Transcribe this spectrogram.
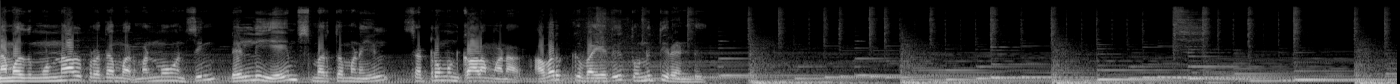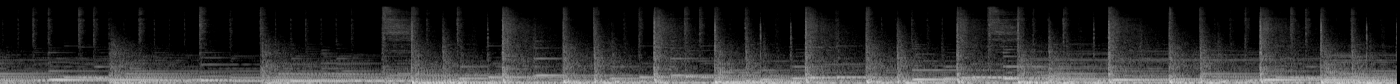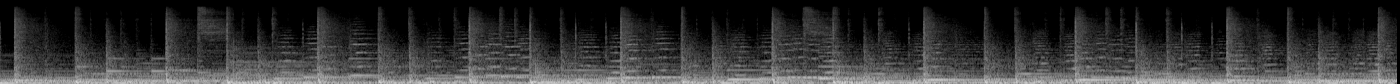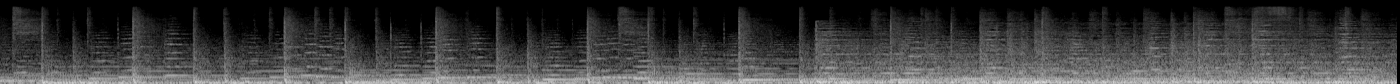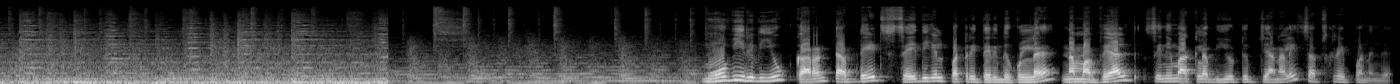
நமது முன்னாள் பிரதமர் மன்மோகன் சிங் டெல்லி எய்ம்ஸ் மருத்துவமனையில் சற்றுமுன் காலமானார். அவருக்கு வயது தொண்ணூற்றி ரெண்டு. மூவி ரிவ்யூ கரண்ட் அப்டேட்ஸ் செய்திகள் பற்றி தெரிந்து கொள்ள நம்ம வேர்ல்ட் சினிமா கிளப் யூடியூப் சேனலை சப்ஸ்கிரைப் பண்ணுங்க.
